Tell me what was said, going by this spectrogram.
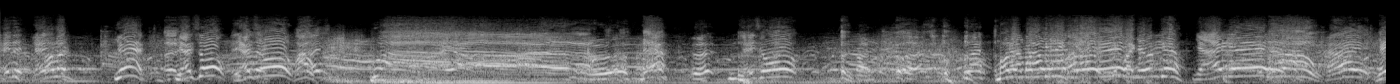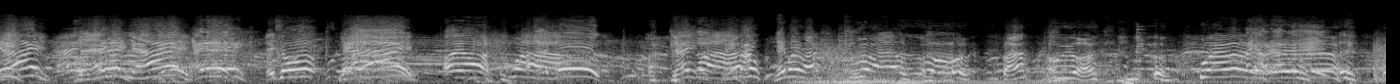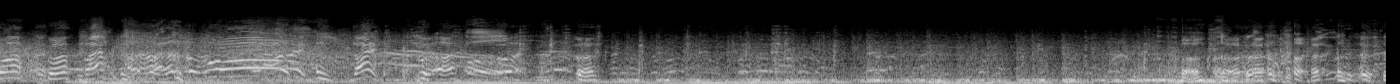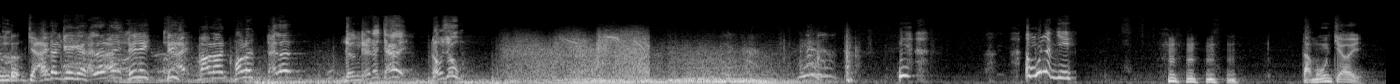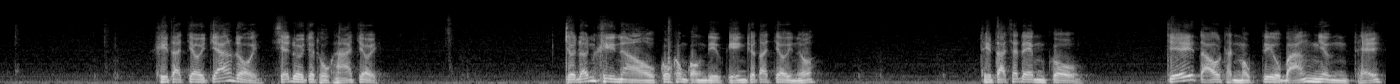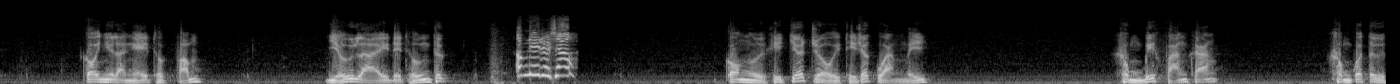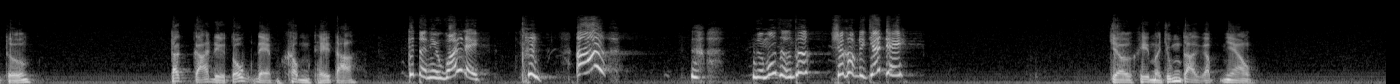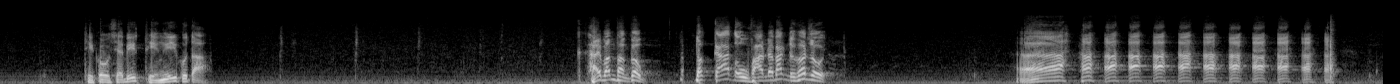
Nhảy đi Mau lên Yeah Nhảy xuống Nhảy xuống Nè Nhảy xuống Mau lên mau đi Nhảy đi Nhảy bên kia. Nhảy đi. Mau Nhảy. Nhảy đi. Nhảy. Đi. Nhảy. Nhảy đi. Nhảy xuống. Nhảy. Ôi à. Wow. Nhảy Nhảy. Mau. Nhảy mau mà Hả? Ui giời Wow. Wow. Wow. Hả? Rồi Chạy lên kia kìa. Đi. Đi đi Mau lên Mau lên. Chạy lên. Đừng để nó chơi. Nổ súng. Ông muốn làm gì? Ta muốn chơi. Khi ta chơi chán rồi Sẽ đưa cho thuộc hạ chơi. Cho đến khi nào cô không còn điều kiện cho ta chơi nữa Thì ta sẽ đem cô Chế tạo thành mục tiêu bản nhân thể Coi như là nghệ thuật phẩm. Giữ lại để thưởng thức. Ông đi rồi sao? Con người khi chết rồi thì rất hoàn mỹ. Không biết phản kháng. Không có tư tưởng. Tất cả đều tốt đẹp không thể tả. Cái tình yêu quái này. À! Người muốn thưởng thức Sao không đi chết đi? Chờ khi mà chúng ta gặp nhau Thì cô sẽ biết thiện ý của ta hãy bắn thần công Tất cả tù phạm đã bắt được hết rồi à,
